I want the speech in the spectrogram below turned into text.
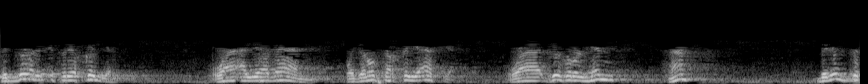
في الدول الإفريقية واليابان وجنوب شرقي آسيا وجزر الهند ها؟ بنسبة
